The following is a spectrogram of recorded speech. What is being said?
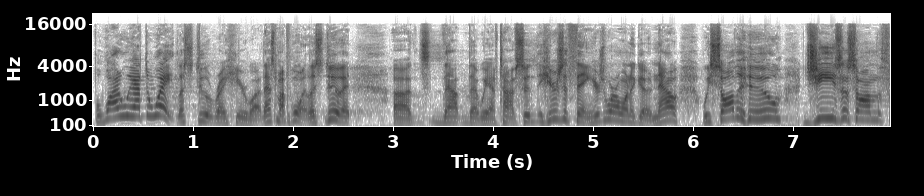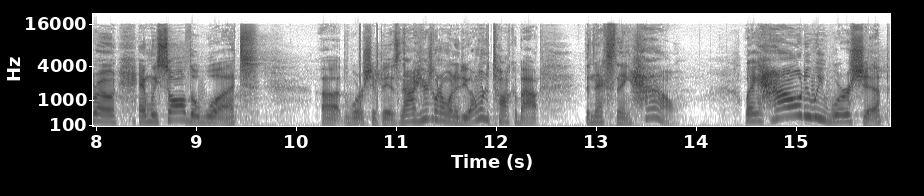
But why do we have to wait? Let's do it right here. That's my point. Let's do it uh, now that we have time. So here's the thing. Here's where I want to go. Now, we saw the who, Jesus on the throne, and we saw the what uh, worship is. Now, here's what I want to do. I want to talk about the next thing how. Like, how do we worship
